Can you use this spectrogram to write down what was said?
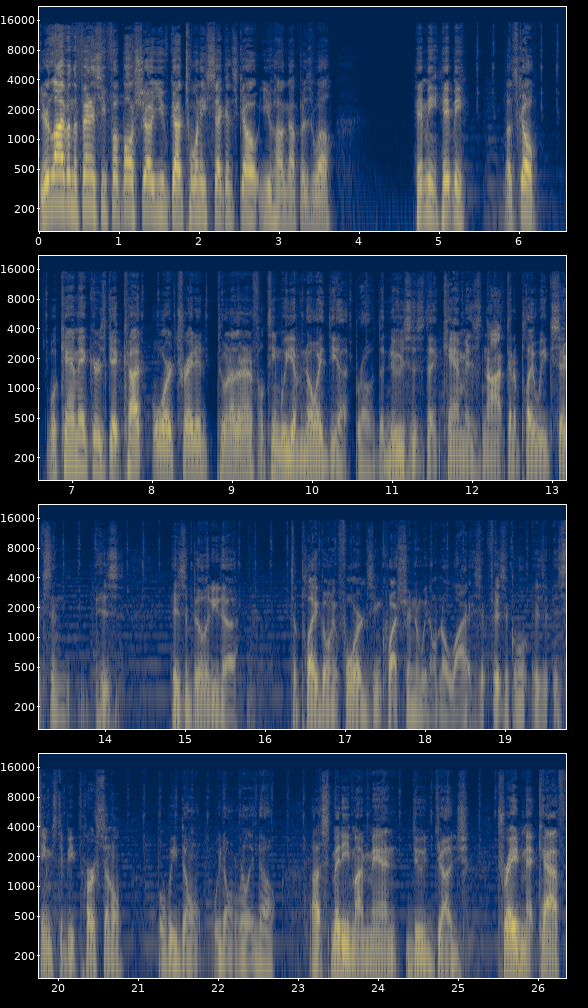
You're live on the Fantasy Football Show. You've got 20 seconds. Go. You hung up as well. Hit me. Hit me. Let's go. Will Cam Akers get cut or traded to another NFL team? We have no idea, bro. The news is that Cam is not going to play Week Six, and his his ability to to play going forward is in question, and we don't know why. Is it physical? Is it, it seems to be personal, but we don't we don't really know. Uh, Smitty, my man, dude, Judge, trade Metcalf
